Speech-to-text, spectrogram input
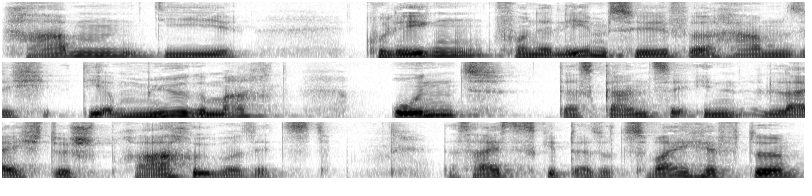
haben die Kollegen von der Lebenshilfe haben sich die Mühe gemacht und das Ganze in leichte Sprache übersetzt. Das heißt, es gibt also zwei Hefte,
